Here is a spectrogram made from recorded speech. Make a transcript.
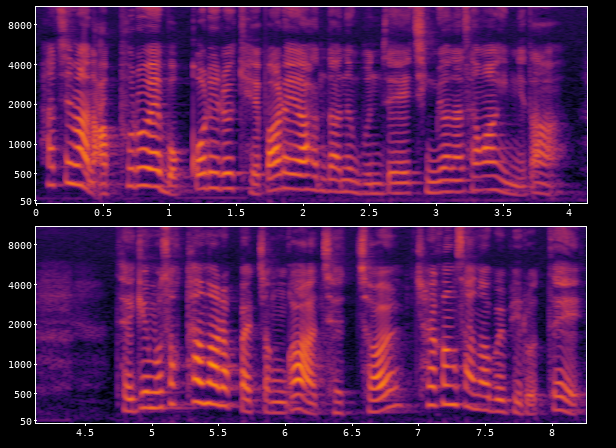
하지만 앞으로의 먹거리를 개발해야 한다는 문제에 직면한 상황입니다. 대규모 석탄화력 발전과 제철, 철강 산업을 비롯해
